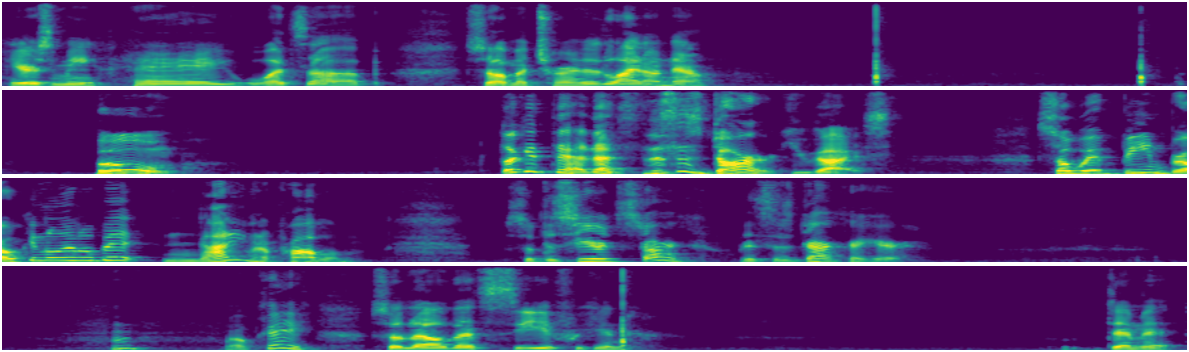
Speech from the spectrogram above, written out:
here's me. Hey, what's up? So I'm gonna turn the light on now. Boom. Look at that. That's This is dark, you guys. So it being broken a little bit, not even a problem. So this here, it's dark. This is dark right here. Okay. So now let's see if we can dim it.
